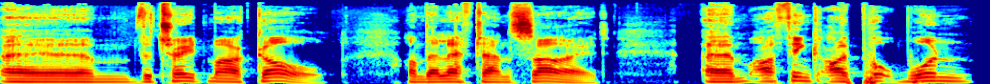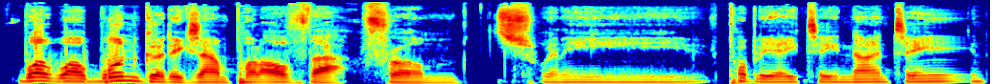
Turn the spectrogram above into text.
um, the trademark goal on the left hand side. Um, I think I put one well, well, one good example of that from twenty, probably 18, 19,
